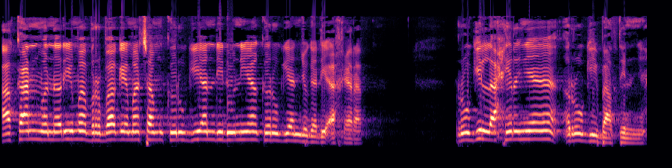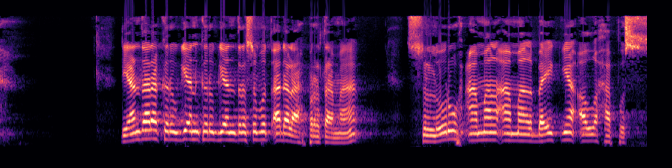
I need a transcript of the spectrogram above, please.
akan menerima berbagai macam kerugian di dunia, kerugian juga di akhirat. Rugi lahirnya, rugi batinnya. Di antara kerugian-kerugian tersebut adalah pertama, seluruh amal-amal baiknya Allah hapus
